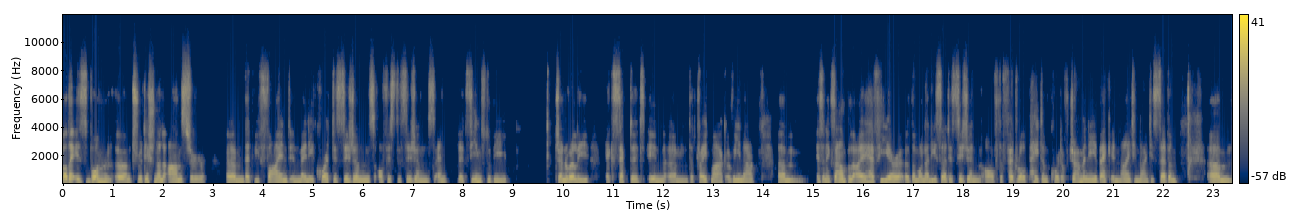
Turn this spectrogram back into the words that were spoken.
Well, there is one um, traditional answer um, that we find in many court decisions, office decisions, and that seems to be generally accepted in um, the trademark arena. As an example, I have here uh, the Mona Lisa decision of the Federal Patent Court of Germany back in 1997. Um,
